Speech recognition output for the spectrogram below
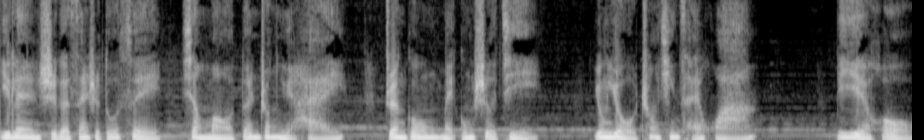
伊莲是个三十多岁、相貌端庄女孩，专攻美工设计，拥有创新才华。毕业后，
